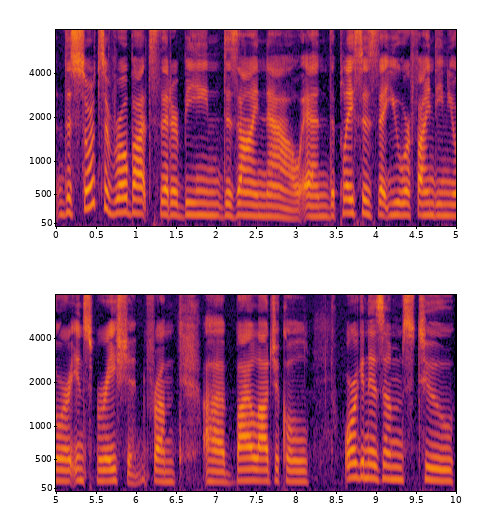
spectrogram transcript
the sorts of robots that are being designed now and the places that you are finding your inspiration from uh, biological organisms to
